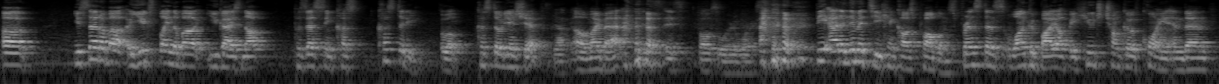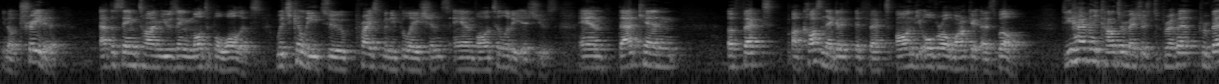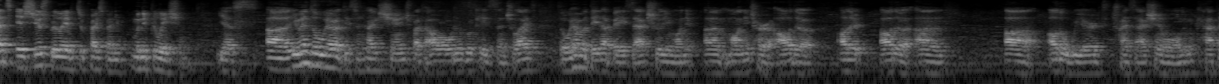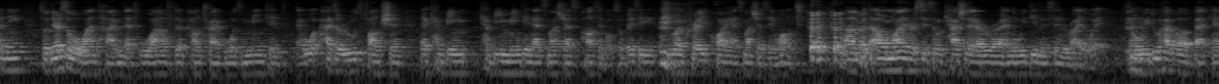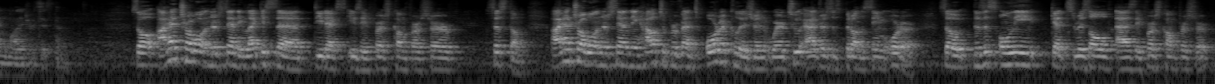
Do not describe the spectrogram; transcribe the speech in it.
Uh, you said about you explained about you guys not possessing cus- custody, well, custodianship. Yeah. Oh, my bad. it's, it's both it works. the anonymity can cause problems. For instance, one could buy off a huge chunk of coin and then you know trade it at the same time using multiple wallets, which can lead to price manipulations and volatility issues, and that can affect uh, cause negative effects on the overall market as well. Do you have any countermeasures to prevent prevent issues related to price mani- manipulation? Yes, uh, even though we are a decentralized exchange, but our order book is centralized, so we have a database that actually moni- uh, monitor all the all the all the um, uh, all the weird transaction volume happening. So there's a one time that one of the contract was minted, uh, has a root function that can be can be minted as much as possible. So basically, people create coin as much as they want. um, but our monitor system catch the error and we delete it right away. So we do have a backend monitor system. So I had trouble understanding, like you said, DDEX is a first come first serve system. I had trouble understanding how to prevent order collision where two addresses bid on the same order. So does this only get resolved as a first come first serve?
